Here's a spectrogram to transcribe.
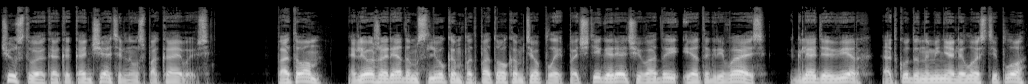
чувствуя, как окончательно успокаиваюсь. Потом, лежа рядом с люком под потоком теплой, почти горячей воды и отогреваясь, глядя вверх, откуда на меня лилось тепло,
